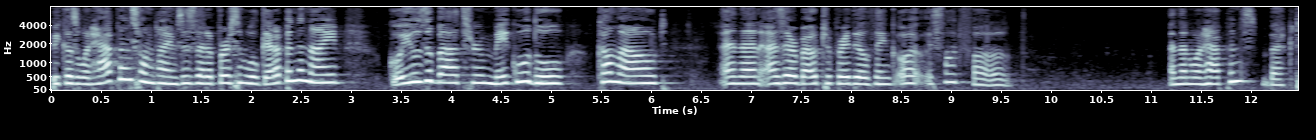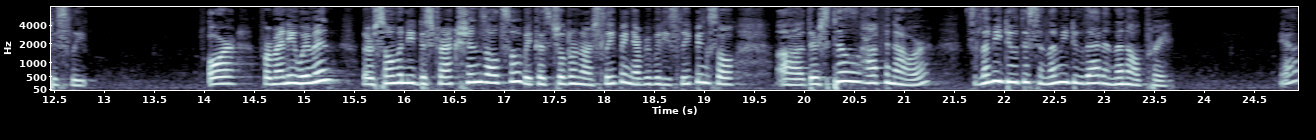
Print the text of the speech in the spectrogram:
Because what happens sometimes is that a person will get up in the night, go use the bathroom, make wudu, come out, and then as they're about to pray, they'll think, oh, it's not fard. And then what happens? Back to sleep. Or for many women, there are so many distractions also because children are sleeping, everybody's sleeping, so uh, there's still half an hour. So let me do this and let me do that and then I'll pray. Yeah?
